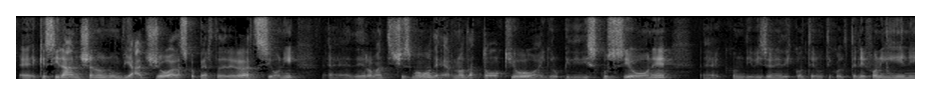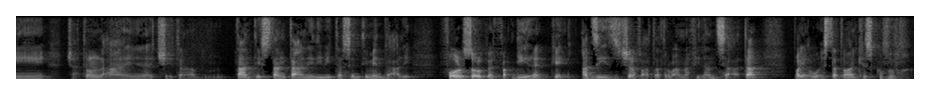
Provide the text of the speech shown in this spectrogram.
eh, che si lanciano in un viaggio alla scoperta delle relazioni eh, del romanticismo moderno, da Tokyo ai gruppi di discussione, eh, condivisione dei contenuti col telefonini, chat online, eccetera, tanti istantanei di vita sentimentali, for- solo per fa- dire che Aziz ce l'ha fatta a trovare una fidanzata, poi è stato anche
